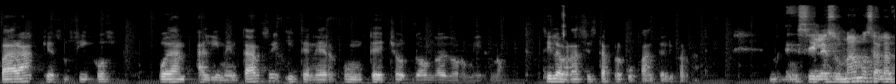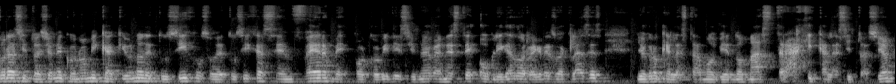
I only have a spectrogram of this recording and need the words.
para que sus hijos puedan alimentarse y tener un techo donde dormir, ¿no? Sí, la verdad sí está preocupante, Luis Fernando. Eh, si le sumamos a la dura situación económica que uno de tus hijos o de tus hijas se enferme por COVID-19 en este obligado regreso a clases, yo creo que la estamos viendo más trágica la situación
